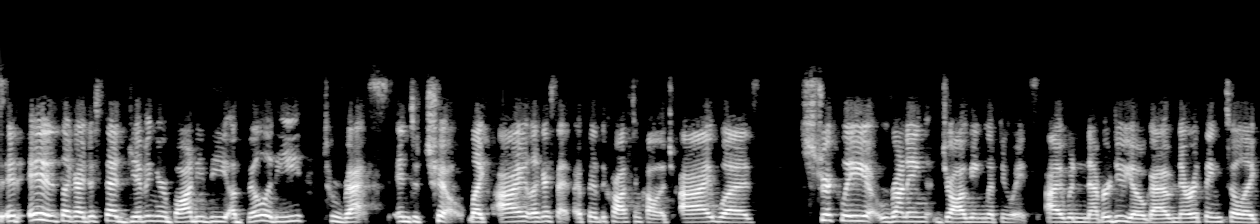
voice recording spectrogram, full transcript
it is like I just said giving your body the ability to rest and to chill. Like I like I said, I played lacrosse in college. I was strictly running, jogging, lifting weights. I would never do yoga. I would never think to like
